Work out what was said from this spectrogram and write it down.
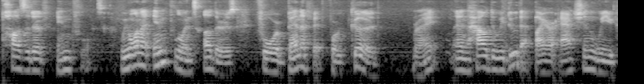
positive influence. We want to influence others for benefit, for good, right? And how do we do that? By our action, we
